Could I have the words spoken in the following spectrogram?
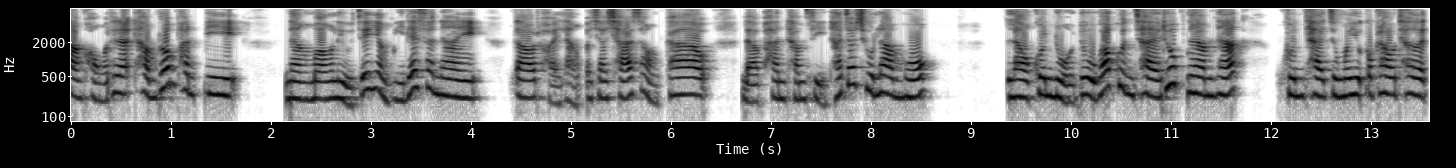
ต่างของวัฒนธรรมร่วมพันปี นางมองหลิวเจ้อย่างมีเลสนัยก้าวถอยหลังไปช้าๆสองก้าวแล้วพันทำสีหน้าเจ้าชูลามกเราคุณหนูดูว่าคุณชายรูปงามนัก คุณชายจงมาอยู่กับเราเถิด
